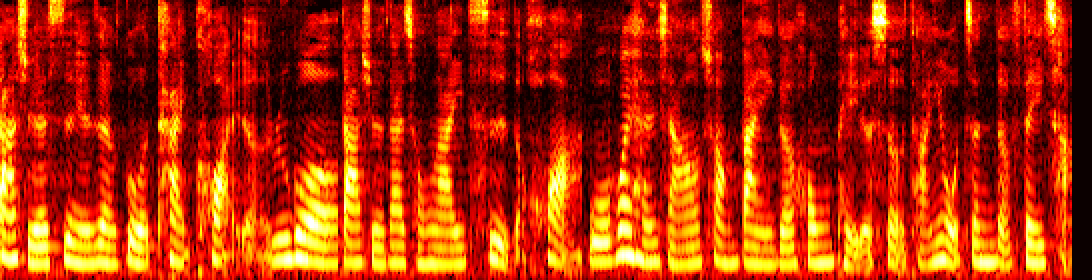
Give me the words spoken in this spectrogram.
大学四年真的过得太快了。如果大学再重来一次的话，我会很想要创办一个烘焙的社团，因为我真的非常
